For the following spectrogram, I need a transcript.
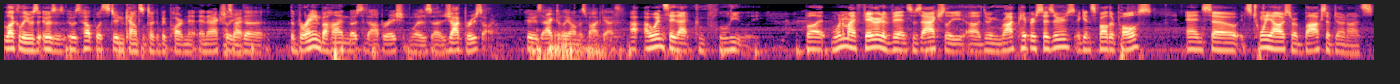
luckily, it was it was it was help with student council took a big part in it. And actually, right. the the brain behind most of the operation was uh, Jacques Broussard, who is actively on this podcast. I, I wouldn't say that completely, but one of my favorite events was actually uh, doing rock paper scissors against Father Polce, and so it's twenty dollars for a box of donuts,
